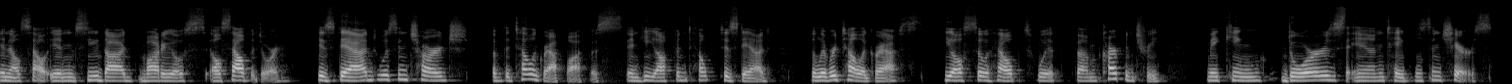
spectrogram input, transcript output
in, El Sal- in Ciudad Barrios, El Salvador. His dad was in charge of the telegraph office, and he often helped his dad deliver telegraphs. He also helped with um, carpentry, making doors and tables and chairs.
